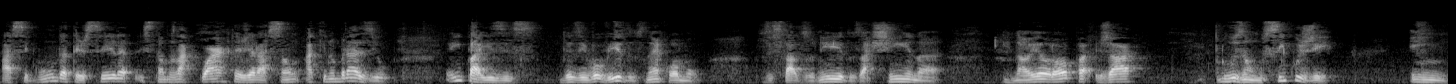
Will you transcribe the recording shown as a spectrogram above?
a segunda, a terceira, estamos na quarta geração aqui no Brasil. Em países desenvolvidos, né, como os Estados Unidos, a China e na Europa, já usam o 5G. Em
